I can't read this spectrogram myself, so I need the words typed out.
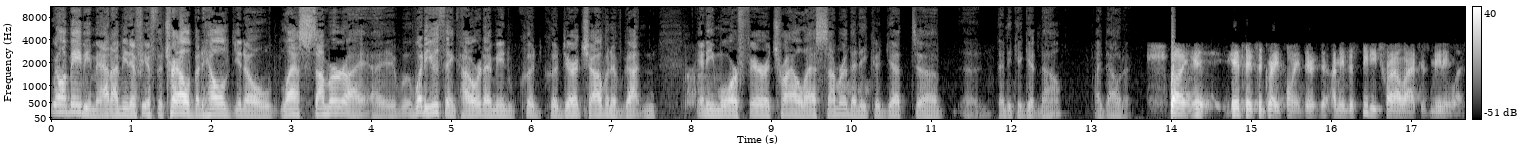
Well, maybe, Matt. I mean, if if the trial had been held, you know, last summer, I, I, what do you think, Howard? I mean, could could Derek Chauvin have gotten any more fair a trial last summer than he could get uh, uh, than he could get now? I doubt it. Well, it, it's it's a great point. There, I mean, the Speedy Trial Act is meaningless.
